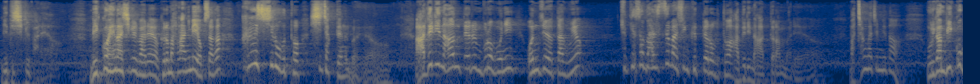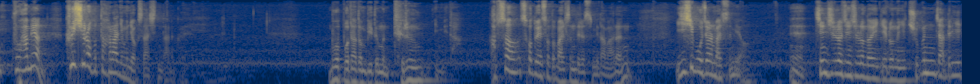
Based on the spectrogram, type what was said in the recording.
믿으시길 바래요. 믿고 행하시길 바래요. 그럼 하나님의 역사가 그 시로부터 시작되는 거예요. 아들이 낳은 때를 물어보니 언제였다고요? 주께서 말씀하신 그때로부터 아들이 낳았더란 말이에요. 마찬가지입니다. 우리가 믿고 구하면 그 시로부터 하나님은 역사하신다는 거예요. 무엇보다도 믿음은 들음입니다. 앞서 서두에서도 말씀드렸습니다만은 25절 말씀이요. 예, 진실로 진실로 너에게 이르노니 죽은 자들이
